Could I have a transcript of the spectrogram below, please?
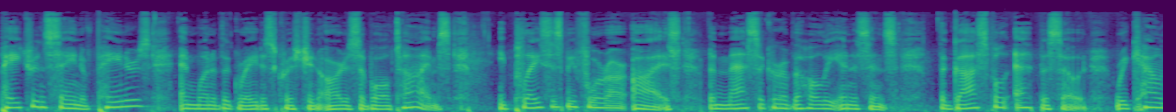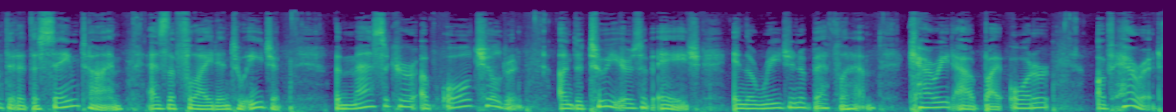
patron saint of painters and one of the greatest Christian artists of all times. He places before our eyes the massacre of the holy innocents, the gospel episode recounted at the same time as the flight into Egypt the massacre of all children under two years of age in the region of Bethlehem, carried out by order of Herod.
